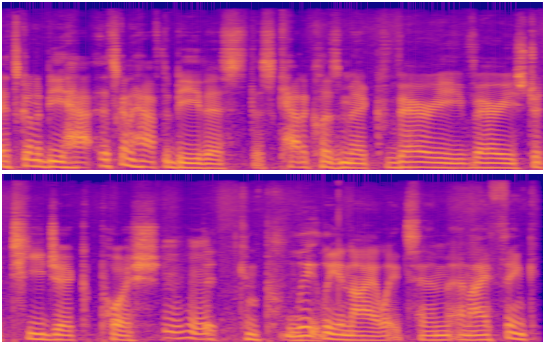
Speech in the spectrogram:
it's going to be ha- it's going to have to be this this cataclysmic, very very strategic push mm-hmm. that completely mm-hmm. annihilates him. And I think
